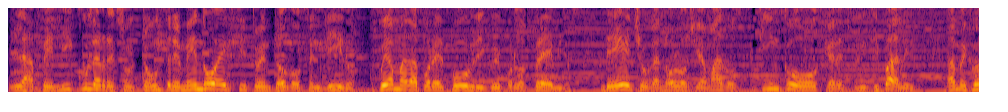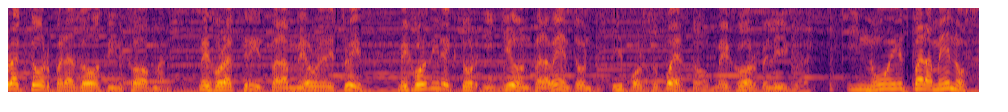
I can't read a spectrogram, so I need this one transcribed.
La película resultó un tremendo éxito en todo sentido. Fue amada por el público y por los premios. De hecho, ganó los llamados cinco Oscars principales a Mejor Actor para Dustin Hoffman, Mejor Actriz para Meryl Streep, Mejor Director y Guión para Benton y por supuesto, Mejor Película. Y no es para menos.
